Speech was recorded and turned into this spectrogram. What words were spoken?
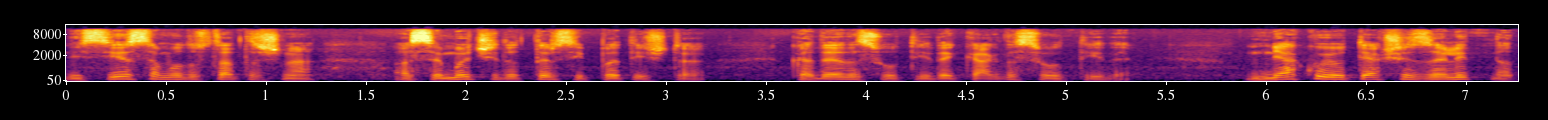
не си е самодостатъчна, а се мъчи да търси пътища, къде да се отиде, как да се отиде. Някои от тях ще залитнат.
